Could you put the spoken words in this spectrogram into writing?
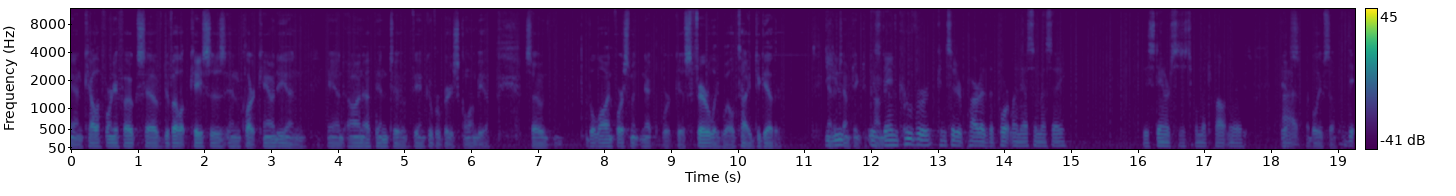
and California folks have developed cases in Clark County and and on up into Vancouver, British Columbia. So the law enforcement network is fairly well tied together Do and you- attempting to Is. Vancouver considered part of the Portland SMSA? The Standard Statistical Metropolitan Area? Yes, uh, I believe so. D-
